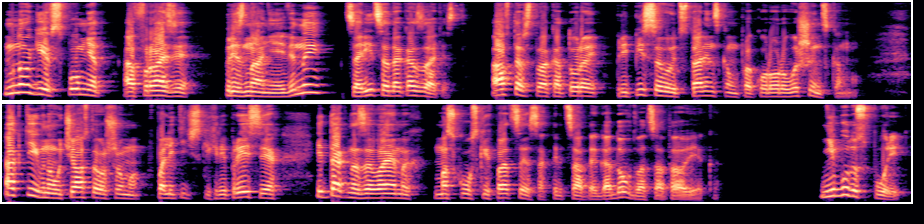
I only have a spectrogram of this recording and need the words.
Многие вспомнят о фразе Признание вины – царица доказательств, авторство которой приписывают сталинскому прокурору Вышинскому, активно участвовавшему в политических репрессиях и так называемых московских процессах 30-х годов 20 -го века. Не буду спорить,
